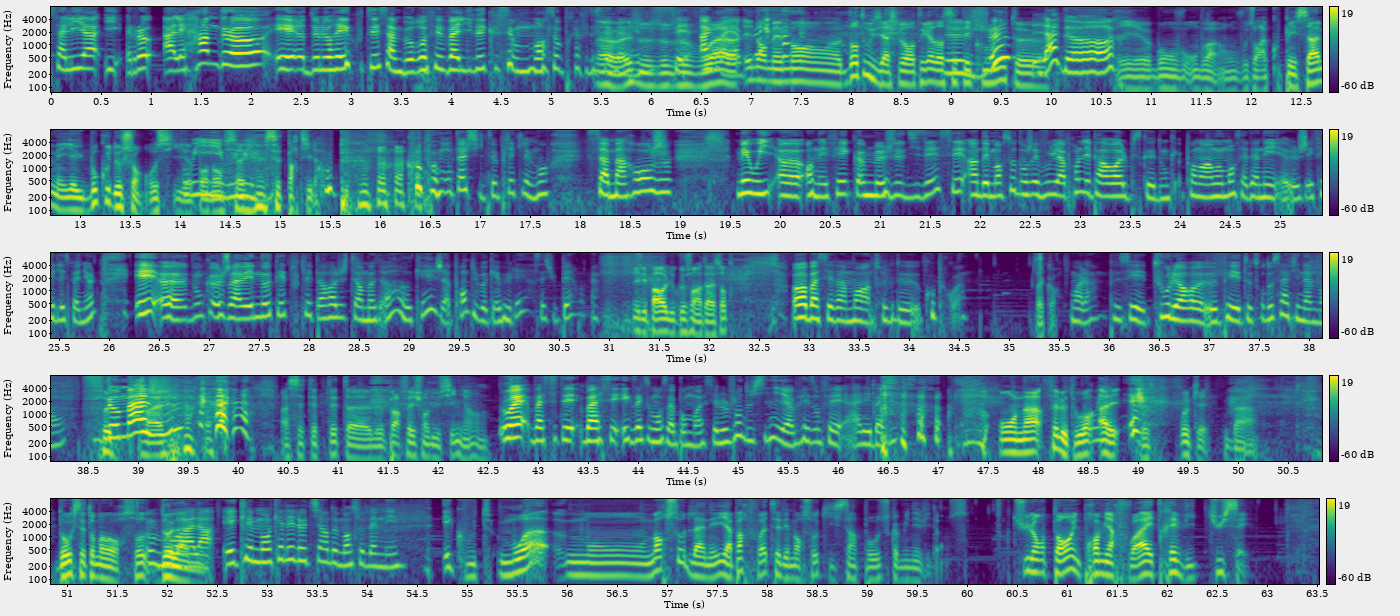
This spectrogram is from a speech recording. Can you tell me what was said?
de Rosalia y Ro Alejandro. Et de le réécouter, ça me refait valider que c'est mon morceau préféré de Ah cette ouais, année. je, je- je C'est vois incroyable. énormément d'enthousiasme en tout cas dans cette écoute. Je euh, l'adore. et euh, bon, on va, on vous aura coupé ça, mais il y a eu beaucoup de chants aussi euh, Oui, pendant oui, ce- oui. cette partie-là. Coupe au montage, s'il te plaît, Clément. Ça m'arrange. Mais oui, euh, en effet, comme je le disais, c'est un des morceaux dont j'ai voulu apprendre les paroles, puisque donc pendant un moment cette année, euh, j'ai fait de l'espagnol. Et donc j'avais noté toutes les paroles. J'étais en mode, oh ok, j'apprends du vocabulaire, c'est super. Voilà. Et les paroles du coup sont intéressantes. Oh bah c'est vraiment un truc de couple, quoi. D'accord. Voilà, c'est tout leur euh, EP est autour de ça finalement. Feu. Dommage. Ouais. Ah, C'était peut-être euh, le parfait chant du cygne. hein. Ouais, bah c'était, bah c'est exactement ça pour moi. C'est le genre du signe et après ils ont fait, allez bah. On a fait le tour. Oui. Allez, ok. Bah. Donc c'est ton morceau de l'année. voilà. Et Clément, quel est le tien de morceau de l'année? Écoute, moi, mon morceau de l'année, il y a parfois des morceaux qui s'imposent comme une évidence. Tu l'entends une première fois et très vite, tu sais.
